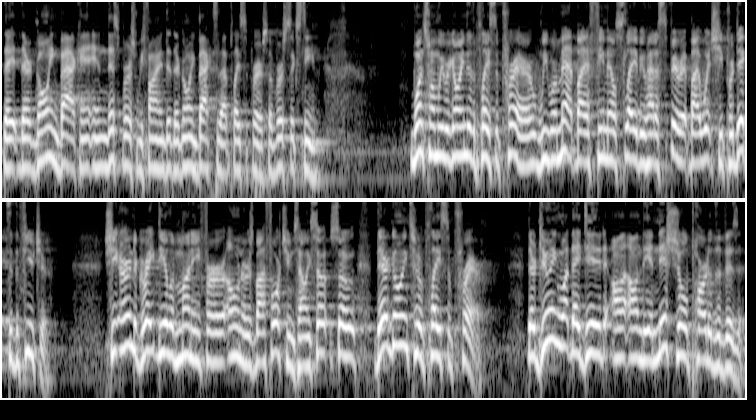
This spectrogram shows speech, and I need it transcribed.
they, they're going back. In this verse, we find that they're going back to that place of prayer. So, verse 16. Once, when we were going to the place of prayer, we were met by a female slave who had a spirit by which she predicted the future. She earned a great deal of money for her owners by fortune telling. So, so they're going to a place of prayer. They're doing what they did on, on the initial part of the visit.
